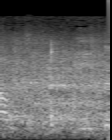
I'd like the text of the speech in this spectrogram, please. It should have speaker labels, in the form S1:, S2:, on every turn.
S1: out. Oh.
